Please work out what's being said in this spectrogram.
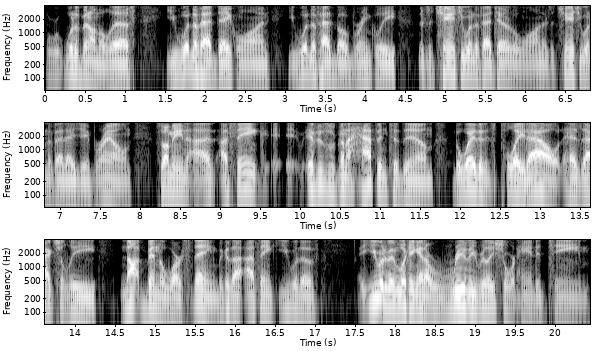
would have been on the list. You wouldn't have had Daquan. You wouldn't have had Beau Brinkley. There's a chance you wouldn't have had Taylor Lewan. There's a chance you wouldn't have had AJ Brown. So I mean, I, I think if this was going to happen to them, the way that it's played out has actually not been the worst thing because I, I think you would have you would have been looking at a really really short-handed team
